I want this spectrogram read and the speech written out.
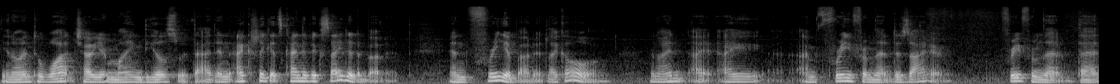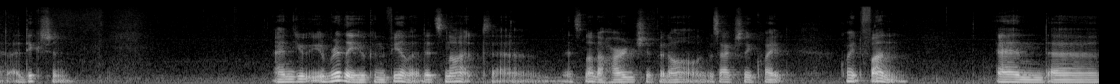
you know, and to watch how your mind deals with that, and actually gets kind of excited about it, and free about it, like oh, know, I I. I I'm free from that desire, free from that, that addiction. And you, you really, you can feel it. It's not, uh, it's not a hardship at all. It was actually quite, quite fun. And uh,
